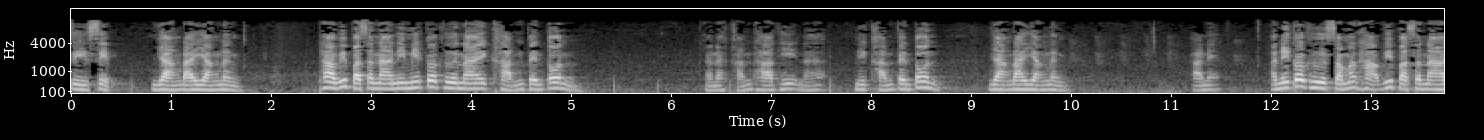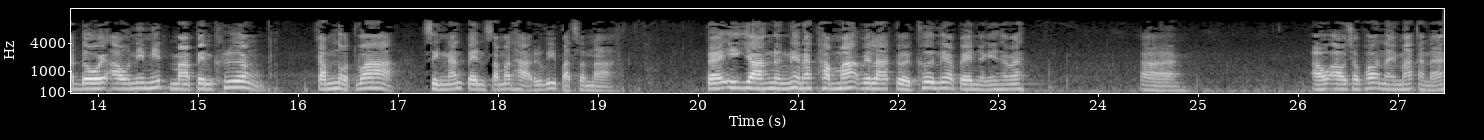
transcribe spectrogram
สี่สิบอย่างใดอย่างหนึ่ง ถ้าวิปัสสนานิมิตก็คือในขันเป็นต้นนะขันธาทินะฮะ มีขันเป็นต้นอย่างใดอย่างหนึ่งอันนี้อันนี้ก็คือสมถาวิปัสนาโดยเอานิมิตมาเป็นเครื่องกำหนดว่าสิ่งนั้นเป็นสมถะหรือวิปัสนา แต่อีกอย่างหนึ่งเนี่ยนะธรรมะเวลาเกิดขึ้นเนี่ยเป็นอย่างนี้ใช่ไหมอ่าเอาเอาเฉพาะในมรรคนะ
